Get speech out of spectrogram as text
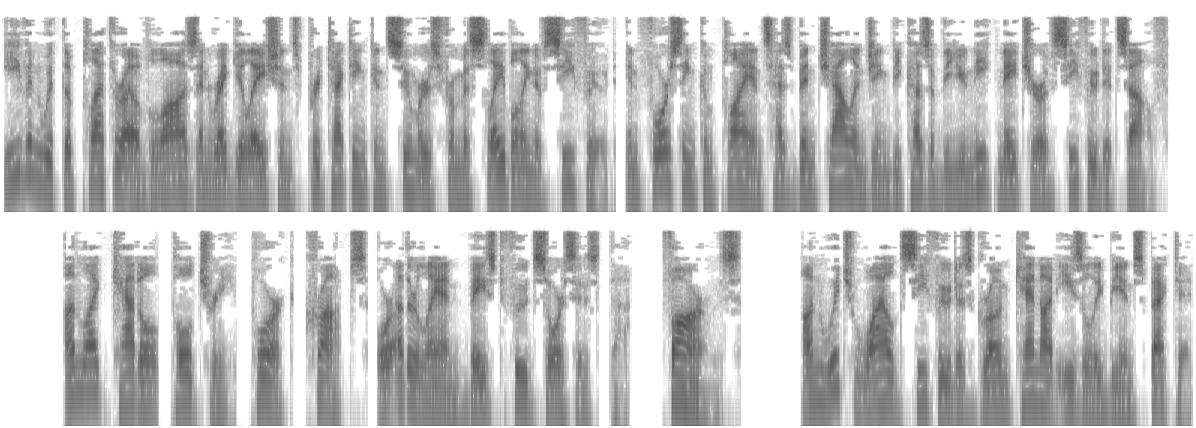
Even with the plethora of laws and regulations protecting consumers from mislabeling of seafood, enforcing compliance has been challenging because of the unique nature of seafood itself. Unlike cattle, poultry, pork, crops, or other land-based food sources, the farms on which wild seafood is grown cannot easily be inspected.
